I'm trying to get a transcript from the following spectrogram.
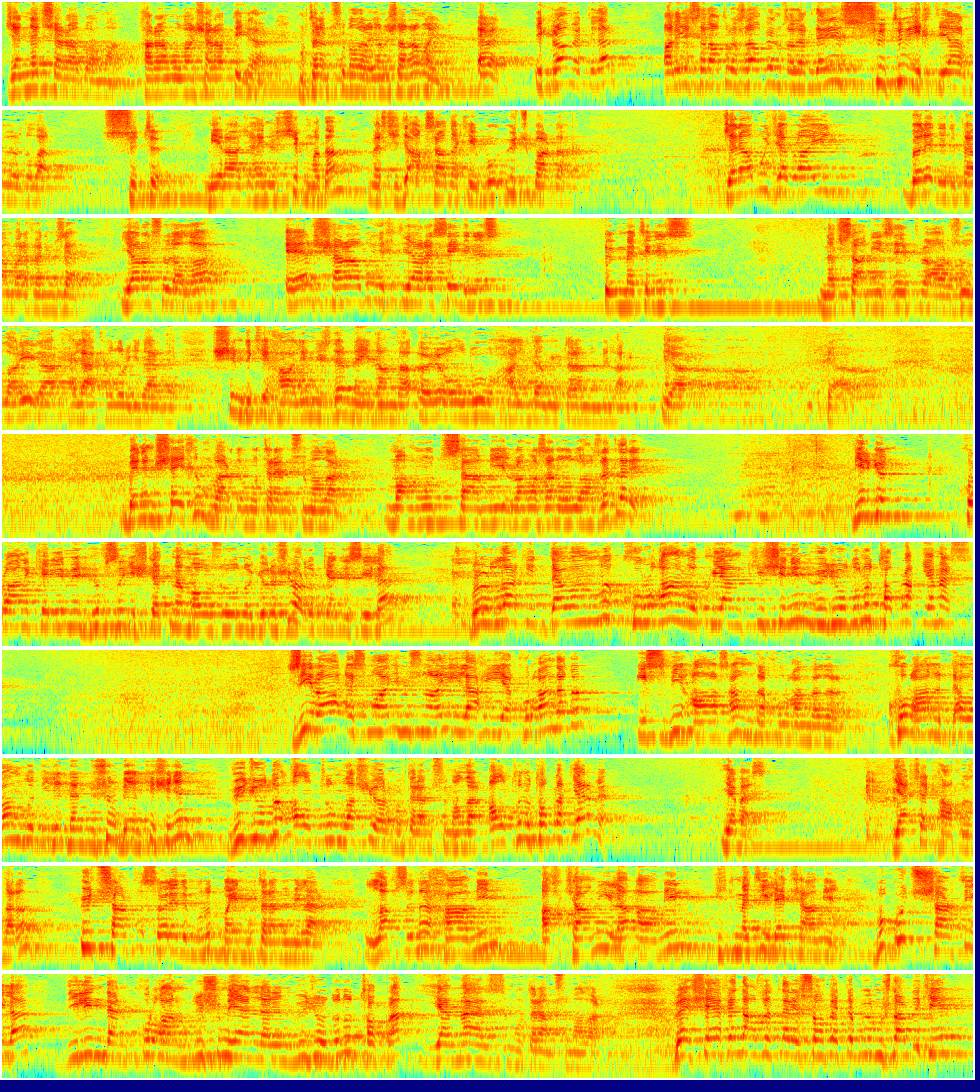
cennet şarabı ama haram olan şarap değil ha. Muhterem Müslümanlar yanlış anlamayın. Evet ikram ettiler. Aleyhisselatü Vesselam Efendimiz Hazretleri sütü ihtiyar buyurdular. Sütü. Miraca henüz çıkmadan Mescid-i Aksa'daki bu üç bardak. Cenab-ı Cebrail böyle dedi Peygamber Efendimiz'e. Ya Resulallah eğer şarabı ihtiyar etseydiniz ümmetiniz nefsani zevk ve arzularıyla helak olur giderdi. Şimdiki halimizde meydanda öyle olduğu halde muhterem müminler. Ya ya benim şeyhim vardı muhterem Müslümanlar. Mahmud Sami Ramazanoğlu Hazretleri. Bir gün Kur'an-ı Kerim'i hıfzı işletme mevzuunu görüşüyorduk kendisiyle. Buyurdular ki devamlı Kur'an okuyan kişinin vücudunu toprak yemez. Zira Esma-i Hüsna-i İlahiye Kur'an'dadır. İsmi azam da Kur'an'dadır. Kur'an'ı devamlı dilinden düşürmeyen kişinin vücudu altınlaşıyor muhterem Müslümanlar. Altını toprak yer mi? Yemez. Gerçek hafızların üç şartı söyledim unutmayın muhterem müminler. Lafzını hamil, ahkamıyla amil, hikmetiyle kamil. Bu üç şartıyla dilinden Kur'an düşmeyenlerin vücudunu toprak yemez muhterem Müslümanlar. Ve Şeyh Efendi Hazretleri sohbette buyurmuşlardı ki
